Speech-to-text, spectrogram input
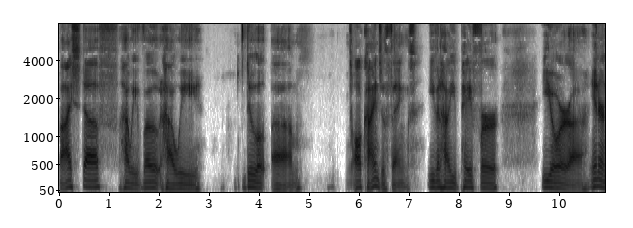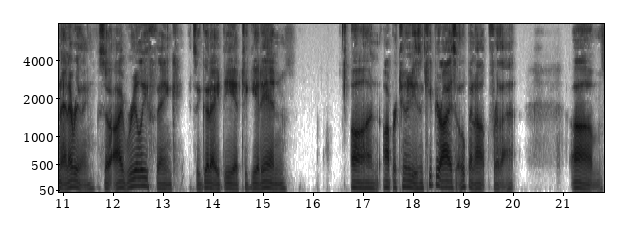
buy stuff, how we vote, how we do um, all kinds of things, even how you pay for your uh, internet, and everything. So I really think it's a good idea to get in on opportunities and keep your eyes open up for that. Um,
